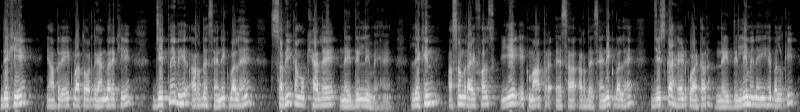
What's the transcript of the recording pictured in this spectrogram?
देखिए यहाँ पर एक बात और ध्यान में रखिए, जितने भी अर्धसैनिक बल हैं, सभी का मुख्यालय नई दिल्ली में है। लेकिन असम राइफल्स ये एकमात्र ऐसा अर्धसैनिक बल है, जिसका हेडक्वार्टर नई दिल्ली में नहीं है, बल्कि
